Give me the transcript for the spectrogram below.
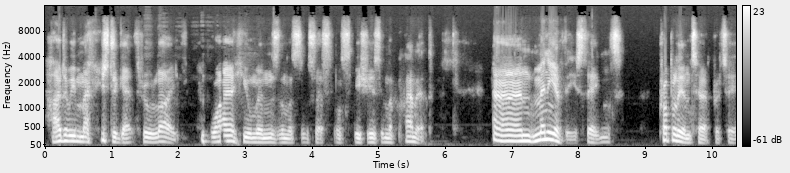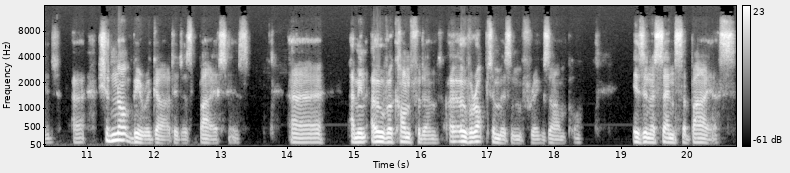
how do we manage to get through life? Why are humans the most successful species in the planet? And many of these things, properly interpreted, uh, should not be regarded as biases. Uh, I mean, overconfidence, over optimism, for example, is in a sense a bias.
